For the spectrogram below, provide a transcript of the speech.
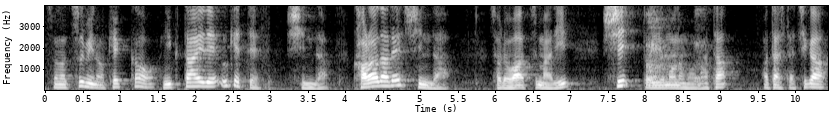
その罪の結果を肉体で受けて死んだ。体で死んだ。それはつまり死というものもまた私たちが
